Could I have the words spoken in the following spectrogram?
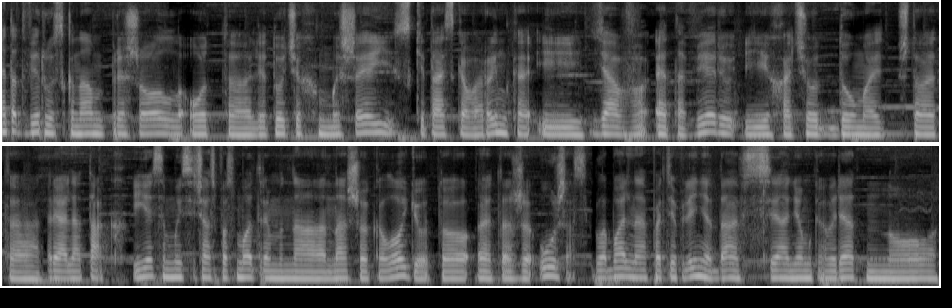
Этот вирус к нам пришел от э, летучих мышей с китайского рынка, и я в это верю и хочу думать, что это реально так. И если мы сейчас посмотрим на нашу экологию, то это же ужас. Глобальное потепление, да, все о нем говорят, но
